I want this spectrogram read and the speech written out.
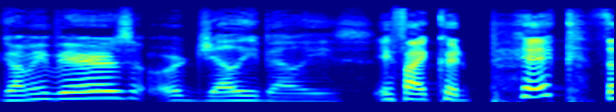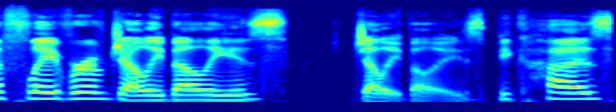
Gummy bears or jelly bellies? if I could pick the flavor of Jelly Bellies, Jelly Bellies, because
